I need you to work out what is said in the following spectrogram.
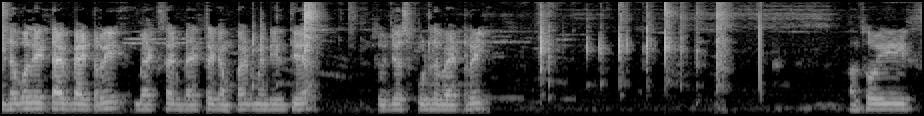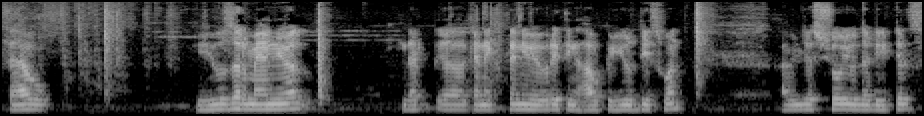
double A type battery back side battery compartment is there so just put the battery. Also we have user manual that uh, can explain you everything how to use this one. I will just show you the details.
